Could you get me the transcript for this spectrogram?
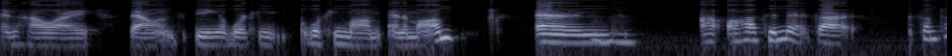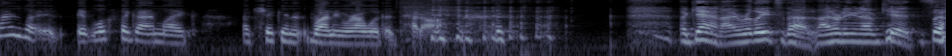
and how I balance being a working working mom and a mom. And mm-hmm. I'll have to admit that sometimes I, it looks like I'm like a chicken running around with its head off. Again, I relate to that, and I don't even have kids. So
